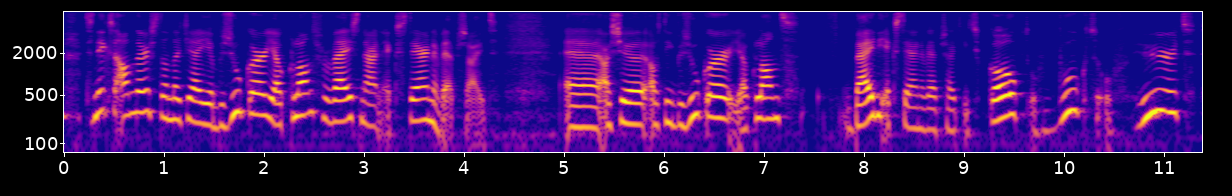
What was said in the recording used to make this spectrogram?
is niks anders dan dat jij je bezoeker, jouw klant verwijst naar een externe website. Uh, als, je, als die bezoeker, jouw klant, bij die externe website iets koopt of boekt of huurt,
